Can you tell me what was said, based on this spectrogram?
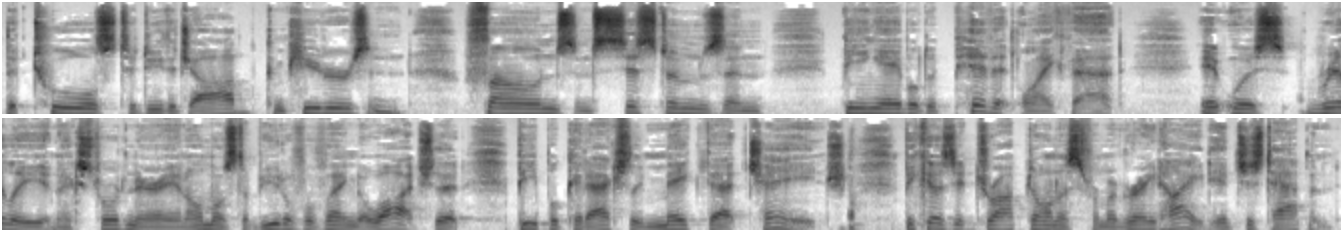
the tools to do the job, computers and phones and systems and being able to pivot like that, it was really an extraordinary and almost a beautiful thing to watch that people could actually make that change because it dropped on us from a great height. It just happened.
